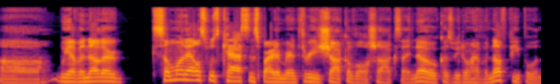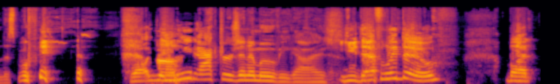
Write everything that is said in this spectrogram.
Uh, we have another. Someone else was cast in Spider-Man Three. Shock of all shocks, I know, because we don't have enough people in this movie. Well, you Uh, need actors in a movie, guys. you definitely do, but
